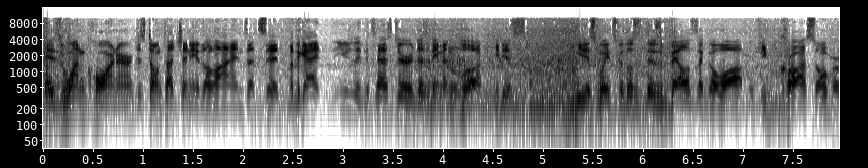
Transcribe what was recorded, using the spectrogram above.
There's one corner, just don't touch any of the lines, that's it. But the guy, usually the tester doesn't even look. He just, he just waits for those, there's bells that go off if you cross over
